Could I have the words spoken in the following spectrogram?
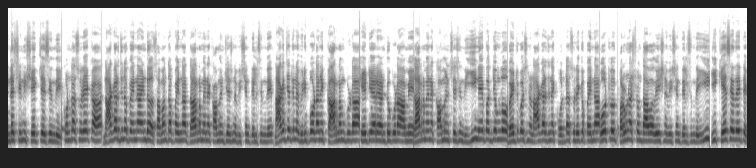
ఇండస్ట్రీని షేక్ చేసింది. కొండ సురేఖ నాగార్జున పైన అండ్ సమంత పైన దారుణమైన కామెంట్ చేసిన విషయం తెలిసిందే. నాగచైతన్య విడిపోవడానికి కారణం కూడా కేటీఆర్ అంటూ కూడా ఆమె దారుణమైన కామెంట్స్ చేసింది. ఈ నేపథ్యంలో బయటకు వచ్చిన నాగార్జున కొండ సురేఖ పైన కోర్టులో పరువు నష్టం దావా వేసిన విషయం తెలిసిందే. ఈ ఈ కేసు ఏదైతే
